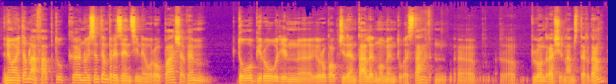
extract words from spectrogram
Ne mai uităm la faptul că noi suntem prezenți în Europa și avem două birouri în uh, Europa Occidentală în momentul ăsta, în uh, uh, Londra și în Amsterdam,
